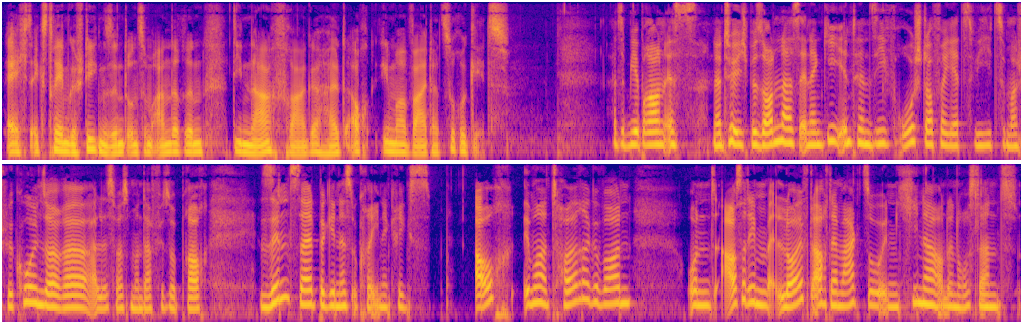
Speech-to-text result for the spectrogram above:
echt extrem gestiegen sind und zum anderen die Nachfrage halt auch immer weiter zurückgeht. Also Bierbrauen ist natürlich besonders energieintensiv. Rohstoffe jetzt wie zum Beispiel Kohlensäure, alles was man dafür so braucht, sind seit Beginn des Ukraine-Kriegs auch immer teurer geworden. Und außerdem läuft auch der Markt so in China und in Russland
